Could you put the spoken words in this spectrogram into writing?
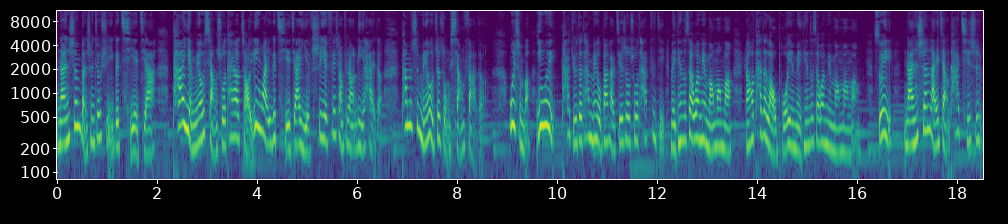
男生本身就是一个企业家，他也没有想说他要找另外一个企业家也事业非常非常厉害的，他们是没有这种想法的。为什么？因为他觉得他没有办法接受说他自己每天都在外面忙忙忙，然后他的老婆也每天都在外面忙忙忙，所以男生来讲，他其实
